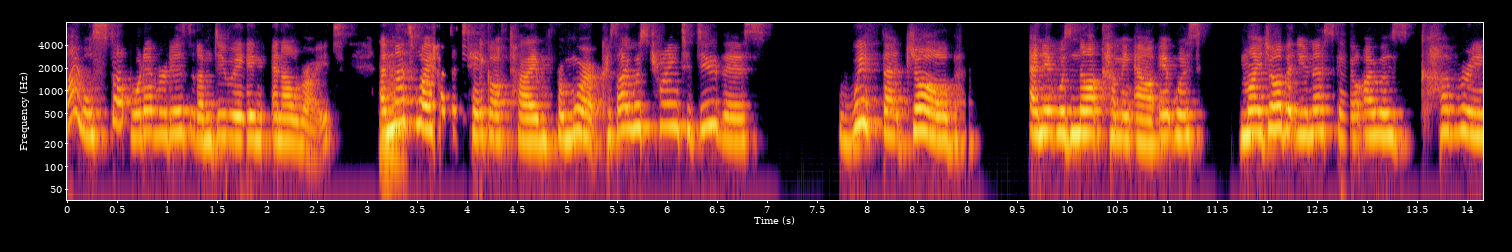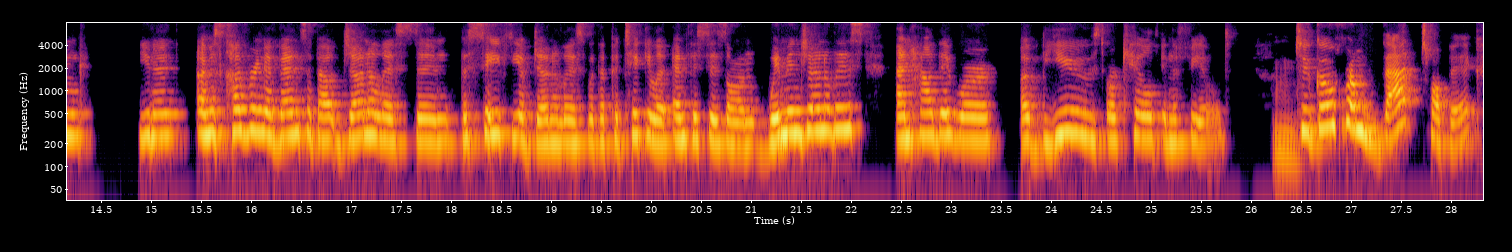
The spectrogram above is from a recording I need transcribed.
I will stop whatever it is that I'm doing and I'll write. And mm. that's why I had to take off time from work because I was trying to do this with that job and it was not coming out. It was my job at UNESCO. I was covering, you know, I was covering events about journalists and the safety of journalists with a particular emphasis on women journalists and how they were abused or killed in the field. Mm. To go from that topic,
